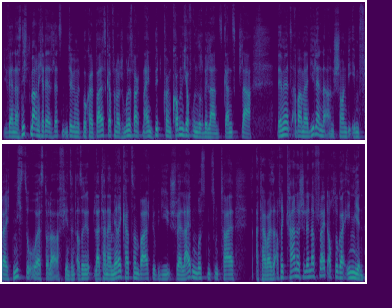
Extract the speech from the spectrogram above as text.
die werden das nicht machen. Ich hatte das letzte Interview mit Burkhard Balska von der Deutschen Bundesbank. Nein, Bitcoin kommt nicht auf unsere Bilanz, ganz klar. Wenn wir jetzt aber mal die Länder anschauen, die eben vielleicht nicht so US-Dollar-affin sind, also Lateinamerika zum Beispiel, wie die schwer leiden mussten zum Teil, teilweise afrikanische Länder, vielleicht auch sogar Indien.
